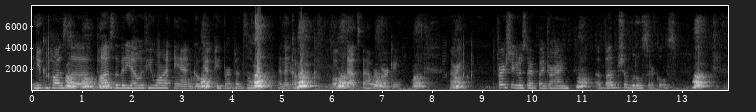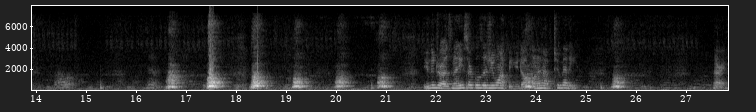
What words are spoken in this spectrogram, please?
and you can pause the, pause the video if you want and go get paper and pencil and then come back. Oh, that's Bauer barking. Alright, first you're going to start by drawing a bunch of little circles. You can draw as many circles as you want, but you don't want to have too many. Alright,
